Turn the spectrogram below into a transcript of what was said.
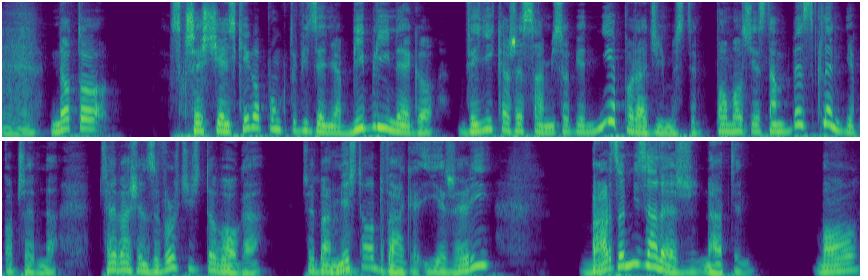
mhm. no to z chrześcijańskiego punktu widzenia, biblijnego, wynika, że sami sobie nie poradzimy z tym. Pomoc jest nam bezwzględnie potrzebna. Trzeba się zwrócić do Boga. Trzeba mhm. mieć tę odwagę. I jeżeli bardzo mi zależy na tym, bo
